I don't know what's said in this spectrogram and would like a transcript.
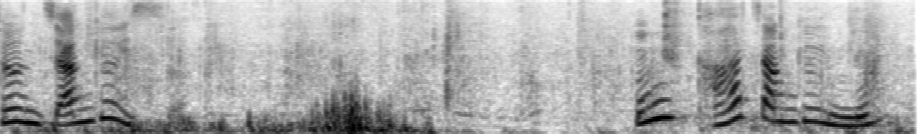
전 잠겨 있어. 어? 다 잠겨 있네.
